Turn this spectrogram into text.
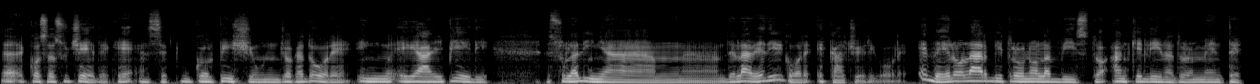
eh, cosa succede? Che se tu colpisci un giocatore in, e hai i piedi sulla linea mm, dell'area di rigore è calcio di rigore. È vero, l'arbitro non l'ha visto, anche lì naturalmente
